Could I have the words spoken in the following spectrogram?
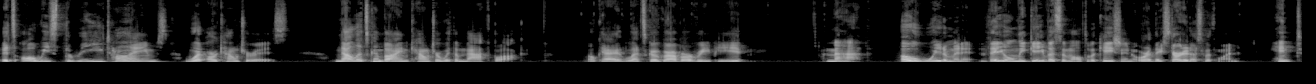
it's always three times what our counter is. Now let's combine counter with a math block. Okay, let's go grab our repeat. Math. Oh, wait a minute. They only gave us a multiplication, or they started us with one. Hint.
